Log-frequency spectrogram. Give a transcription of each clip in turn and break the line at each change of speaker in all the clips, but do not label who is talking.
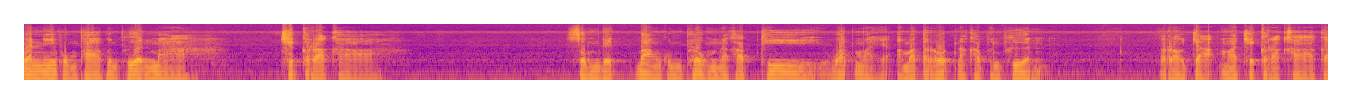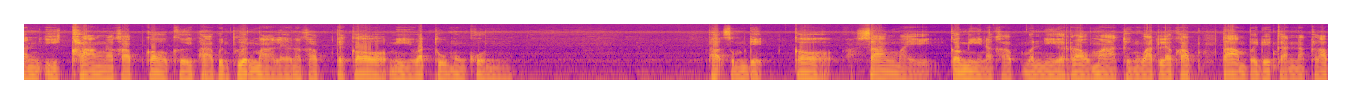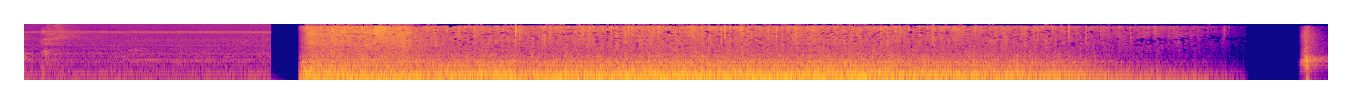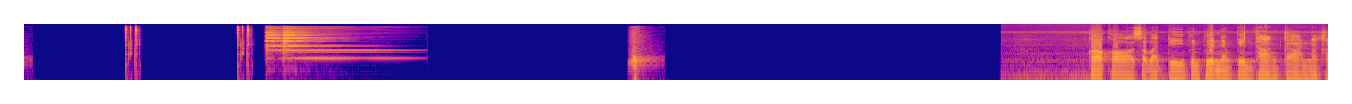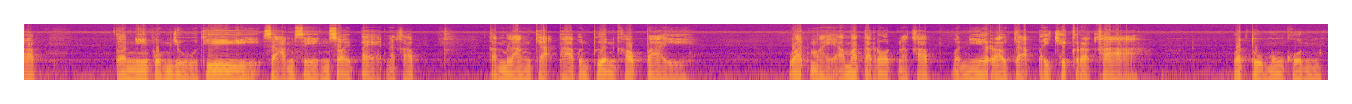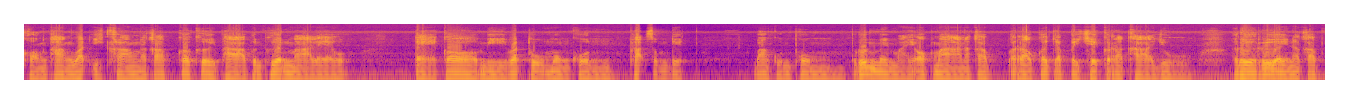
วันนี้ผมพาเพื่อนๆมา เช็คราคา สมเด็จบางขุนพรมนะครับ ที่วัดใหม่อมตะรสนะครับเพื่อนๆ เราจะมาเช็คราคากันอีกครั้งนะครับ ก็เคยพาเพื่อนๆมาแล้วนะครับ แต่ก็มีวัตถุมงคล พระสมเด็จก็สร้างใหม่ก็มีนะครับ วันนี้เรามาถึงวัดแล้วครับ ตามไปด้วยกันนะครับ ก็ขอสวัสดีเพื่อนๆอย่างเป็นทางการนะครับ ตอนนี้ผมอยู่ที่สามเสนซอย 8 นะครับกำลังจะพาเพื่อนๆเข้าไป วัดใหม่อมตะรสนะครับ วันนี้เราจะไปเช็คราคา วัตถุมงคลของทางวัดอีกครั้งนะครับ ก็เคยพาเพื่อนๆมาแล้ว แต่ก็มีวัตถุมงคลพระสมเด็จ บางขุนพรมรุ่นใหม่ ๆ ออกมานะครับ เราก็จะไปเช็คราคาอยู่เรื่อยๆนะครับ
